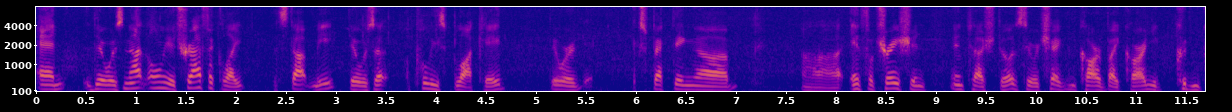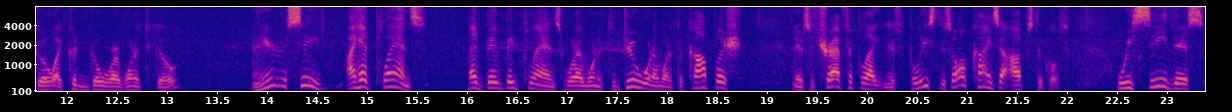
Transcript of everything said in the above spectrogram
And there was not only a traffic light that stopped me, there was a, a police blockade. They were expecting uh, uh, infiltration into Ashdod. They were checking car by car, and you couldn't go. I couldn't go where I wanted to go. And here I see, I had plans, I had big, big plans, what I wanted to do, what I wanted to accomplish. And there's a traffic light, and there's police, there's all kinds of obstacles. We see this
